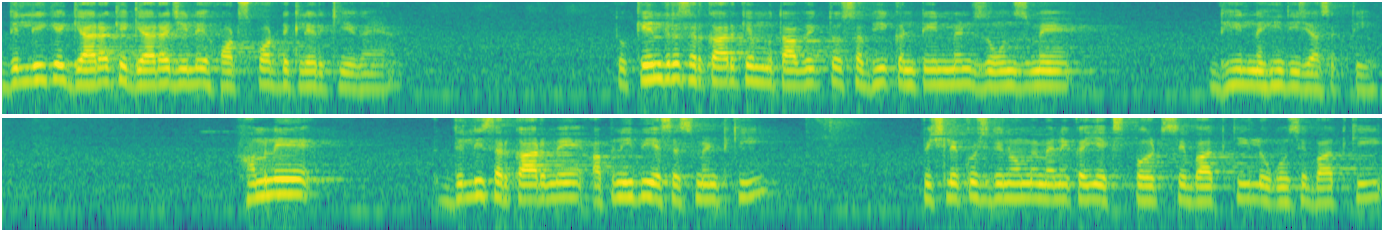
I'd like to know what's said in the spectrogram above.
दिल्ली के 11 के 11 ज़िले हॉटस्पॉट डिक्लेयर किए गए हैं। तो केंद्र सरकार के मुताबिक तो सभी कंटेनमेंट जोन्स में ढील नहीं दी जा सकती। हमने दिल्ली सरकार में अपनी भी असेसमेंट की। पिछले कुछ दिनों में मैंने कई एक्सपर्ट से बात की, लोगों से बात की,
